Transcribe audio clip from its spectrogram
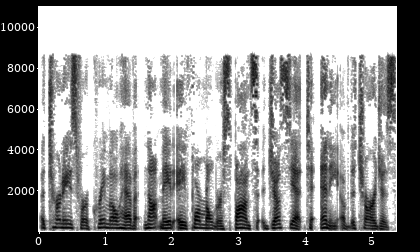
Attorneys for Crimo have not made a formal response just yet to any of the charges.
